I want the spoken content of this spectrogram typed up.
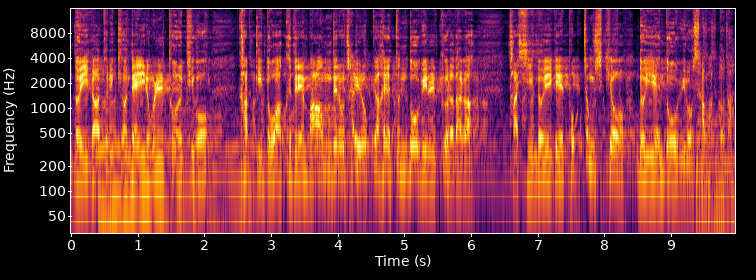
너희가 돌이켜 내 이름을 더럽히고 각기 너와 그들의 마음대로 자유롭게 하였던 노비를 끌어다가 다시 너희에게 복종시켜 너희의 노위로 삼았도다.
